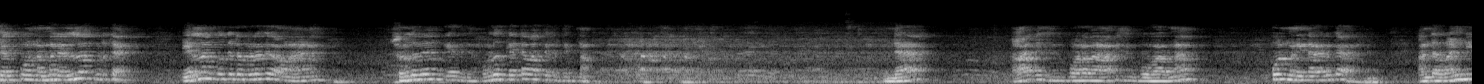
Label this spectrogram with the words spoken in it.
செல்ஃபோன் நம்பர் எல்லாம் கொடுத்தேன். எல்லாம் கொடுத்துட்ட பிறகு அவன் சொல்லவே முடியாது. அவ்வளோ கெட்ட வார்த்தையில் திட்டினான் இந்த ஆஃபீஸுக்கு போகிறவன் ஆஃபீஸுக்கு போவார்னா ஃபோன் பண்ணினா இருக்க அந்த வண்டி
